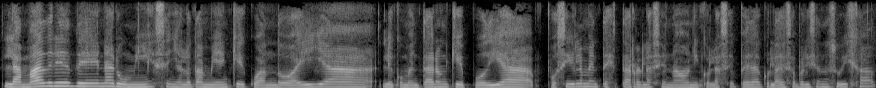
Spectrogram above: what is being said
La madre de Narumi señaló también que cuando a ella le comentaron que podía posiblemente estar relacionado Nicolás Cepeda con la desaparición de su hija,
